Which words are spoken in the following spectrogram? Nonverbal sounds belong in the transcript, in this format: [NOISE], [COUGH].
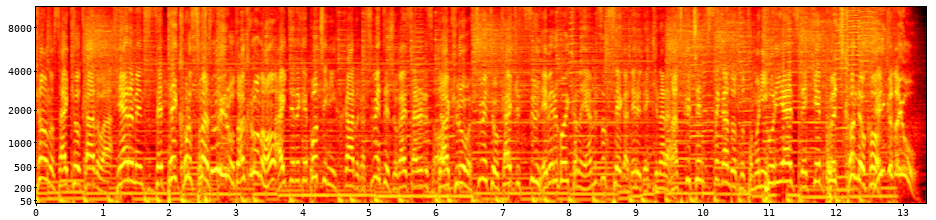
今日の最強カードはティアラメンツ絶対殺すマンマスクヒーローダクローな相手だけ墓地に行くカードが全て除外されるぞダクローは全てを解決するレベル5以下の闇属性が出るデッキならマスクチェンジセカンドとともにとりあえずデッキへぶち込んでおこう言い方よ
